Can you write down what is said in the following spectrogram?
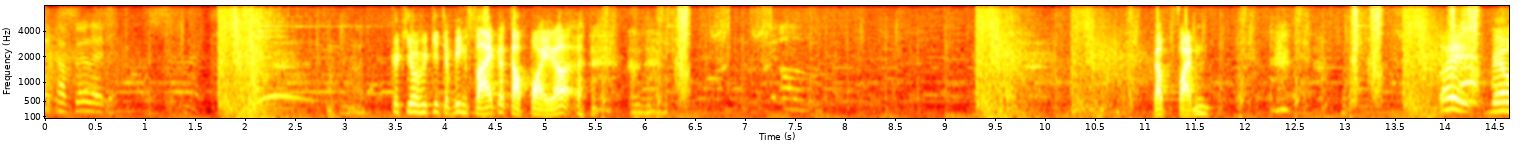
คือทำด้วยอะไรเนี่ยก็คิดว่าพี่กิจจะวิ่งซ้ายก็กลับปล่อยแล้วเออดับฝัน เฮ้ย เบล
